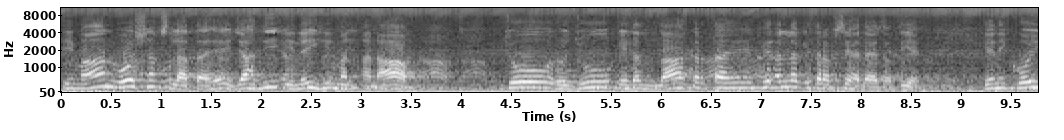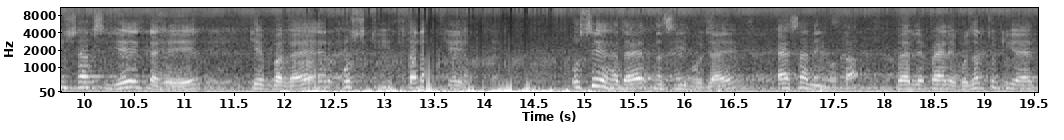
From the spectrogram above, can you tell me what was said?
ایمان وہ شخص لاتا ہے، یہدی الیہ من اناب، جو رجوع اللہ کرتا ہے، پھر اللہ کی طرف سے ہدایت ہوتی ہے۔ یعنی کوئی شخص یہ کہے کہ بغیر اس کی طلب کے اسے ہدایت نصیب ہو جائے، ایسا نہیں ہوتا۔ پہلے پہلے گزر چکی ہے،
